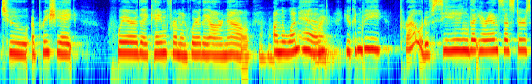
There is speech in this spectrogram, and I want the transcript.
to appreciate where they came from and where they are now. Mm-hmm. On the one hand, right. you can be proud of seeing that your ancestors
